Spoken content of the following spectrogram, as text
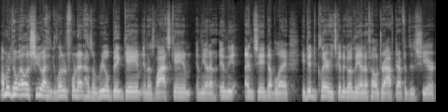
I'm going to go LSU. I think Leonard Fournette has a real big game in his last game in the in the NCAA. He did declare he's going to go to the NFL draft after this year.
